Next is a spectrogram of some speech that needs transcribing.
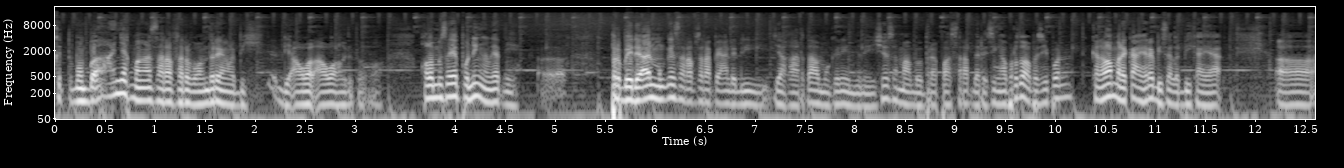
ketemu banyak banget startup-startup founder yang lebih di awal-awal gitu. Kalau misalnya Puning ngeliat nih eh, perbedaan mungkin startup-startup yang ada di Jakarta mungkin di Indonesia sama beberapa startup dari Singapura tuh apa sih pun? Kenapa mereka akhirnya bisa lebih kayak eh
